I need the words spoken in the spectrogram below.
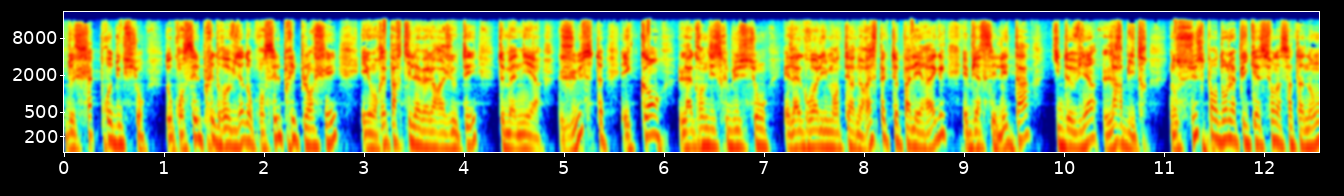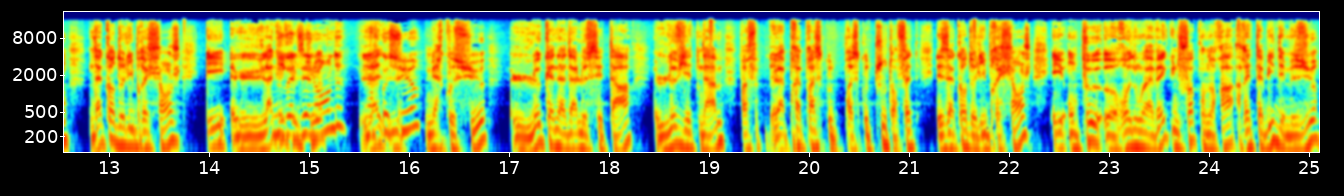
de chaque production. Donc on sait le prix de revient, donc on sait le prix plancher et on répartit la valeur ajoutée de manière juste. Et quand la grande distribution et l'agroalimentaire ne respectent pas les règles, eh bien c'est l'État qui devient l'arbitre. Nous suspendons l'application d'un certain nombre d'accords de libre-échange et l'agriculture... Nouvelle-Zélande, la- Mercosur Mercosur, le Canada, le CETA, le Vietnam, bref, après presque presque tout en fait les accords de libre échange et on peut euh, renouer avec une fois qu'on aura rétabli des mesures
